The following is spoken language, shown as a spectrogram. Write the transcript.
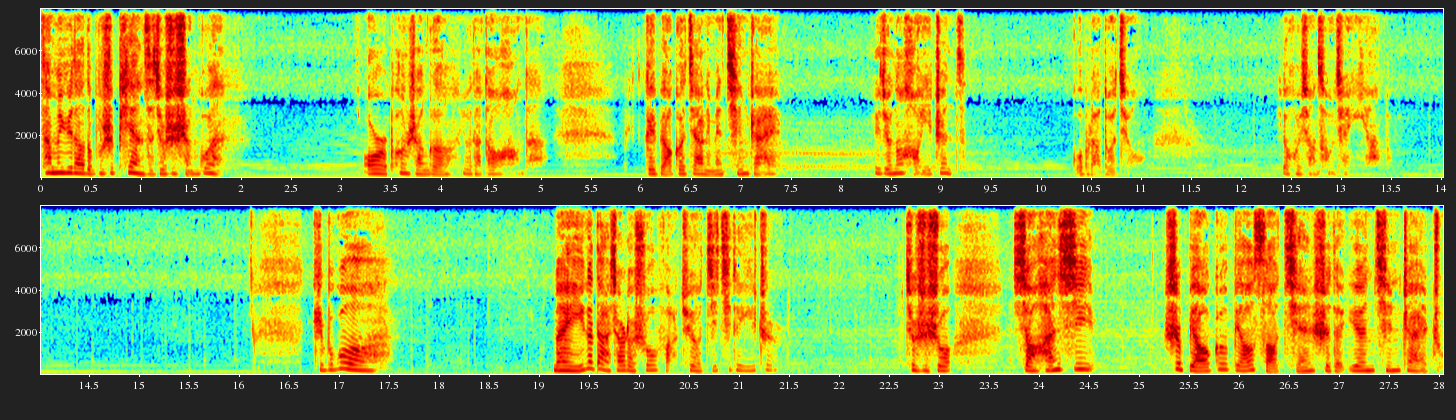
他们遇到的不是骗子，就是神棍。偶尔碰上个有点道行的，给表哥家里面清宅，也就能好一阵子。过不了多久。又会像从前一样了。只不过，每一个大仙的说法却又极其的一致。就是说，小韩熙是表哥表嫂前世的冤亲债主，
